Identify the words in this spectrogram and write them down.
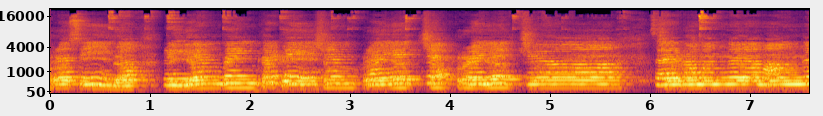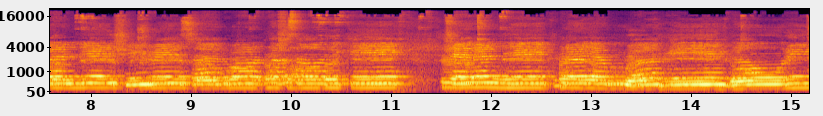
प्रसीद प्रियं वेङ्कटेशं प्रयच्छ प्रयच्छ। सर्वमङ्गलमाङ्गल्ये शिवे सर्वार्थसाधके शरण्ये त्र्यम्बके गौरी।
